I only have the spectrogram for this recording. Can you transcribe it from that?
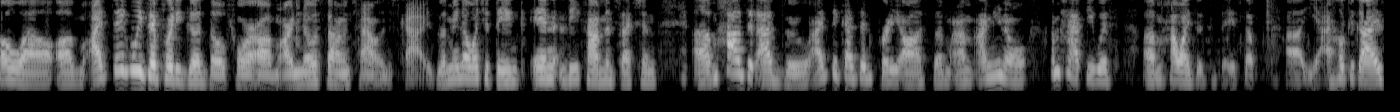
oh well. Um, I think we did pretty good though for um our no sound challenge, guys. Let me know what you think in the comment section. Um, how did I do? I think I did pretty awesome. I'm, I'm, you know, I'm happy with um, how I did today. So uh, yeah, I hope you guys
